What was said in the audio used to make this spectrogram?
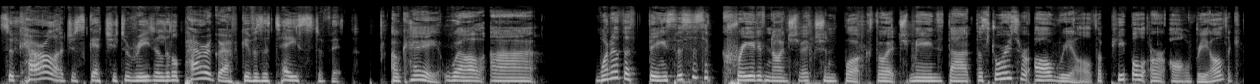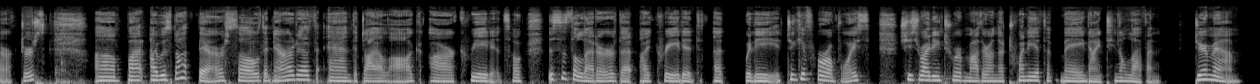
So, Carol, I'll just get you to read a little paragraph, give us a taste of it. Okay, well, uh, one of the things, this is a creative nonfiction book, which means that the stories are all real. The people are all real, the characters. Uh, but I was not there, so the narrative and the dialogue are created. So this is the letter that I created at Winnie to give her a voice. She's writing to her mother on the 20th of May, 1911. Dear ma'am,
